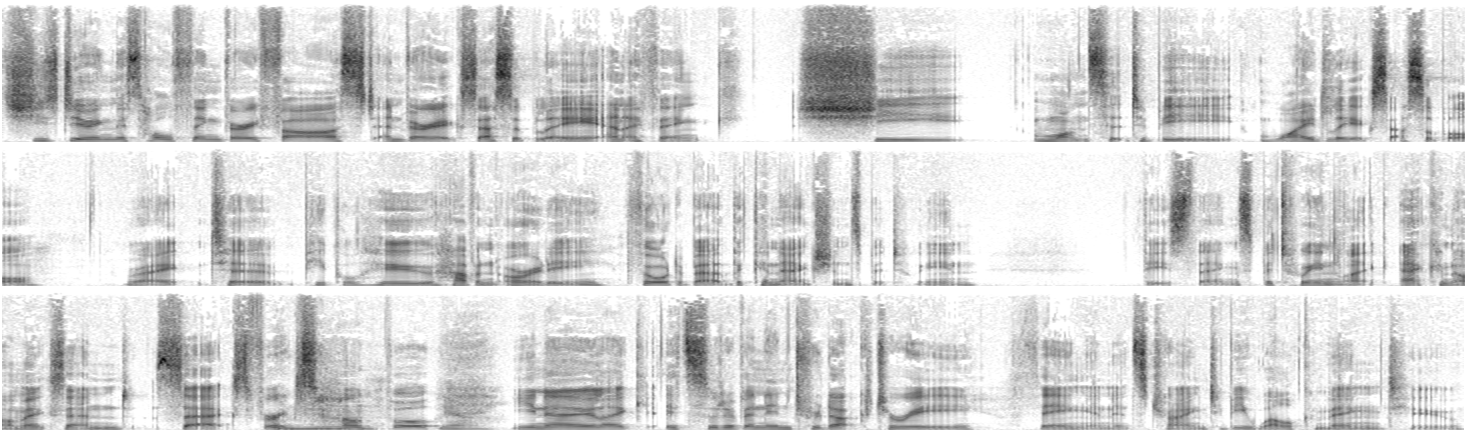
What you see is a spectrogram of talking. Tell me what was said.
she's doing this whole thing very fast and very accessibly, and I think she wants it to be widely accessible, right, to people who haven't already thought about the connections between these things between like economics and sex for mm-hmm. example Yeah. you know like it's sort of an introductory thing and it's trying to be welcoming to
